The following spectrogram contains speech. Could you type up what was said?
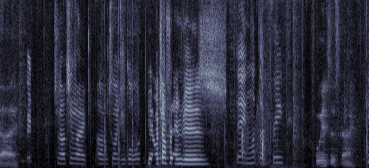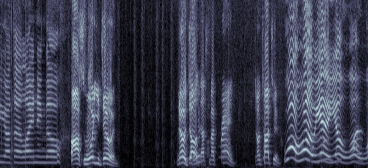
guy? Smelting like um 200 gold. Yeah, watch out for Invis. Dang, what the freak? Who is this guy? He got that lightning though. Ah, so what are you doing? No, dog, that's my friend. Don't touch him. Whoa, whoa, yeah, yo, whoa, whoa.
